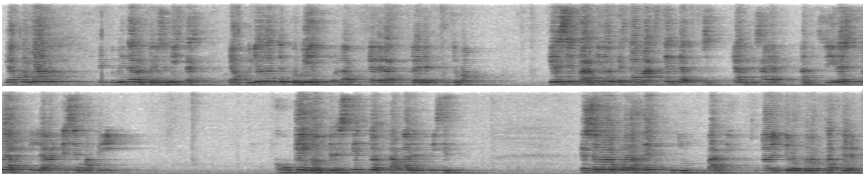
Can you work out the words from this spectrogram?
que ha apoyado el a los pensionistas, que apoyó desde el comienzo la búsqueda de las mujeres, que es el partido que está más cerca de los estudiantes. antes yo estuve aquí en la Ganesa en Madrid, ¿con qué? Con 300 cabales crisis. Eso no lo puede hacer ningún partido, solamente lo podemos hacer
